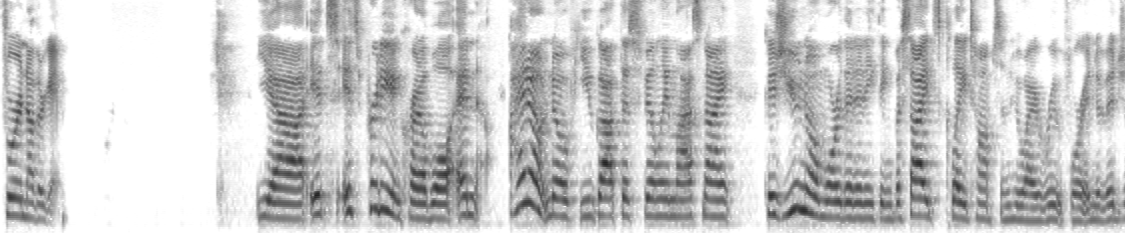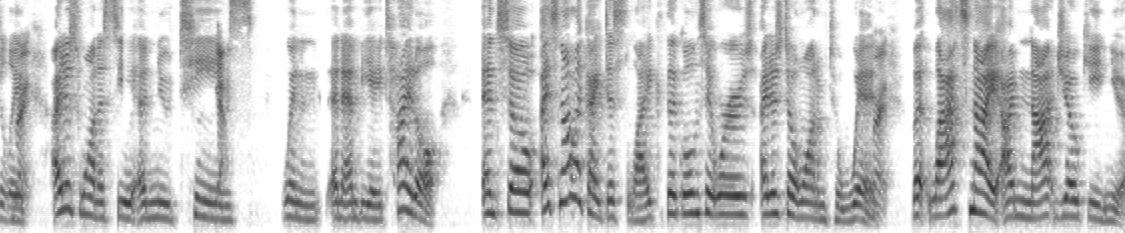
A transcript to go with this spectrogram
for another game. Yeah, it's it's pretty incredible. And I don't know if you got this feeling last night because you know more than anything besides Klay Thompson, who I root for individually. Right. I just want to see a new team yes. win an NBA title. And so it's not like I dislike the Golden State Warriors. I just don't want them to win. Right. But last night, I'm not joking you.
